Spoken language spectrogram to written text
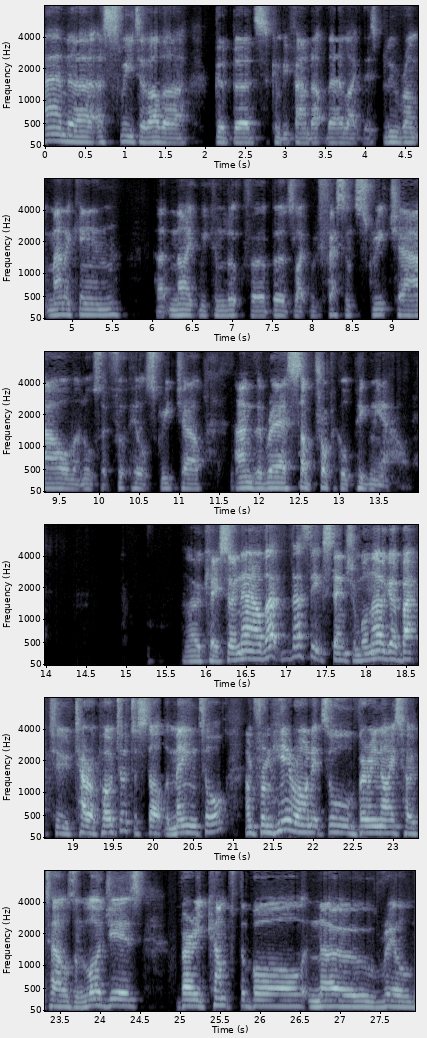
and uh, a suite of other good birds can be found up there, like this blue rump manakin. At night, we can look for birds like rufescent screech owl and also foothill screech owl, and the rare subtropical pygmy owl. Okay, so now that, that's the extension. We'll now go back to Tarapoto to start the main tour. And from here on, it's all very nice hotels and lodges, very comfortable, no real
